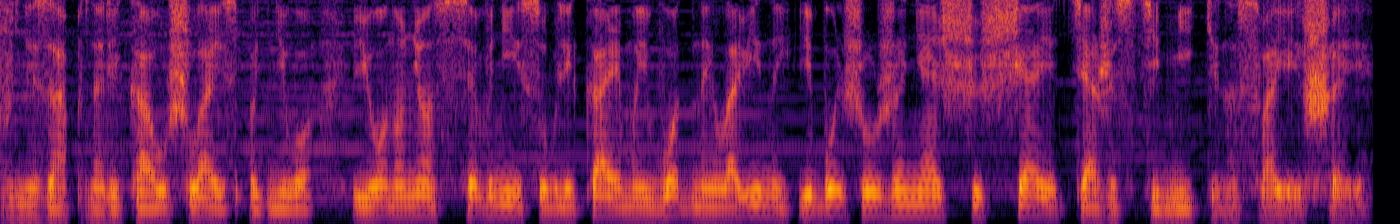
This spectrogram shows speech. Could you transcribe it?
Внезапно река ушла из-под него, и он унесся вниз, увлекаемый водной лавиной и больше уже не ощущая тяжести Мики на своей шее.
